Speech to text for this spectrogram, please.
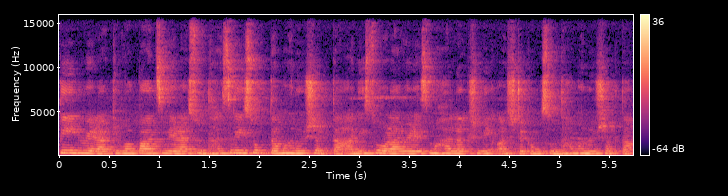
तीन वेळा किंवा पाच वेळासुद्धा श्रीसुक्त म्हणू शकता आणि सोळा वेळेस महालक्ष्मी अष्टकमसुद्धा म्हणू शकता.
